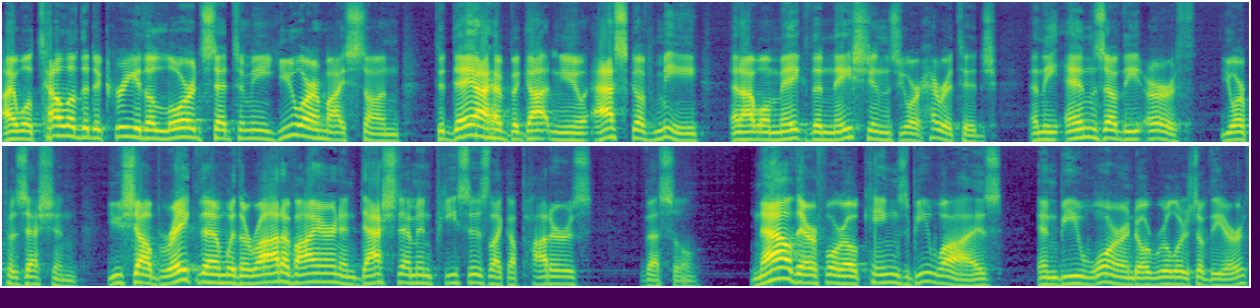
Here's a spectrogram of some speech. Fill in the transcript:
I will tell of the decree the Lord said to me, You are my son. Today I have begotten you. Ask of me, and I will make the nations your heritage and the ends of the earth your possession. You shall break them with a rod of iron and dash them in pieces like a potter's vessel. Now, therefore, O kings, be wise and be warned, O rulers of the earth.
